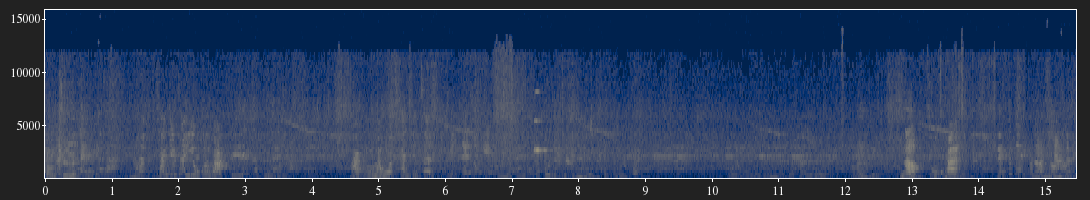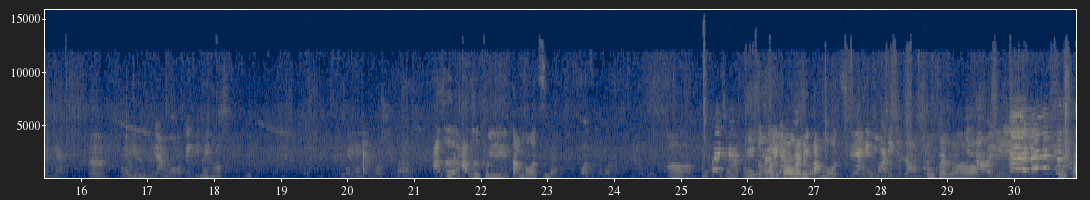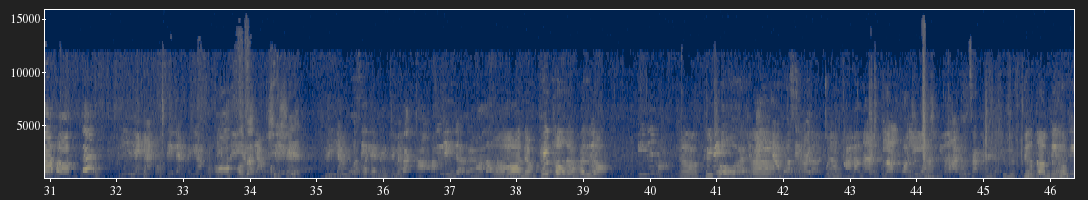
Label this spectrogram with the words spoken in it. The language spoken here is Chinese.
打开，了。那付款。嗯。没好。还是还是可以当帽子的。啊。五块钱。运动微博可以当帽子的。十五块的吧？哦。好，来。哦，好的，谢谢。哦，两配套的，儿子啊。嗯，配套的啊。就到没有？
